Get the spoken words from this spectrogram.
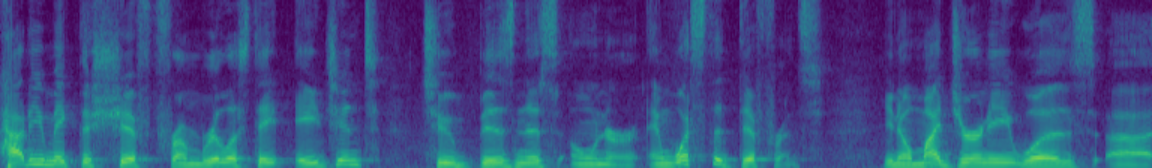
How do you make the shift from real estate agent to business owner? And what's the difference? You know, my journey was uh,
